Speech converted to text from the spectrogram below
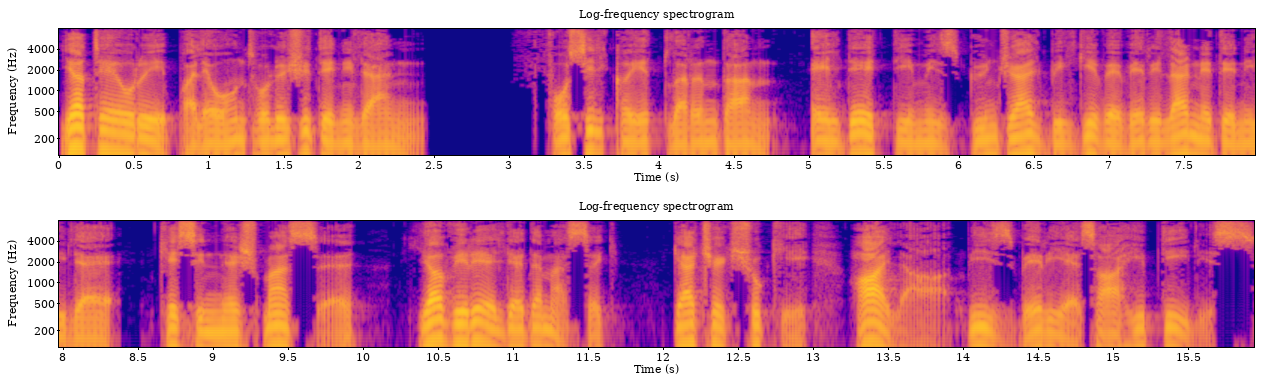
Ya teori paleontoloji denilen fosil kayıtlarından elde ettiğimiz güncel bilgi ve veriler nedeniyle kesinleşmezse, ya veri elde edemezsek, gerçek şu ki hala biz veriye sahip değiliz.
